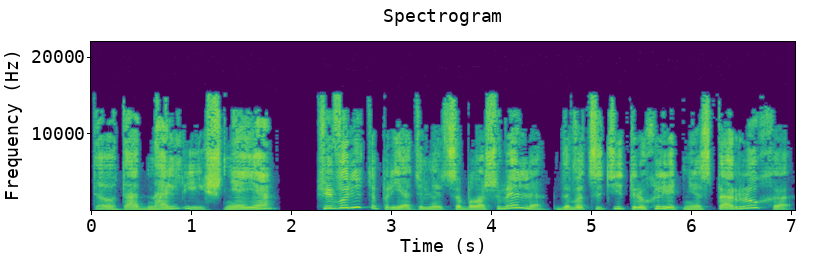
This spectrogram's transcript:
«Тут одна лишняя». Фаворита приятельница Балашвеля, 23-летняя старуха,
